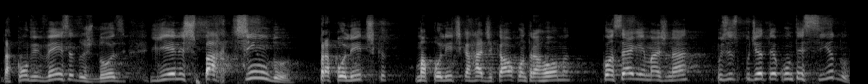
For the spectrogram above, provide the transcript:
da convivência dos doze, e eles partindo para a política, uma política radical contra Roma? Conseguem imaginar? Pois isso podia ter acontecido.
